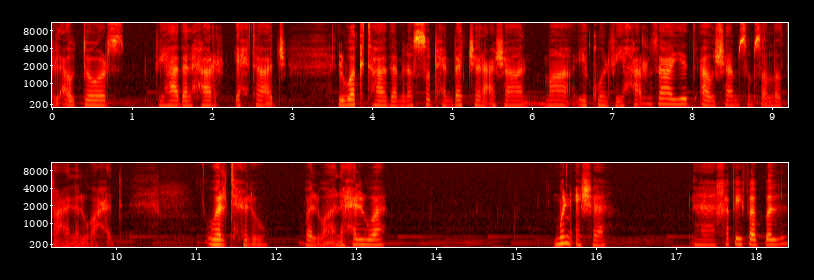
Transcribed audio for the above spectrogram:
بالأوتدورز في هذا الحر يحتاج الوقت هذا من الصبح مبكر عشان ما يكون في حر زايد أو شمس مسلطة على الواحد. ورد حلو وألوانه حلوة. منعشة آه، خفيفة الظل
